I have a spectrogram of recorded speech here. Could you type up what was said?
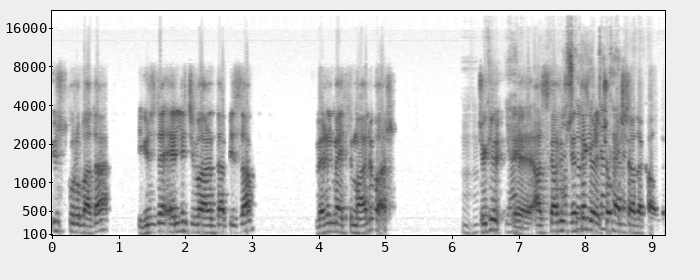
üst gruba da %50 civarında bir zam verilme ihtimali var. Hı hı. Çünkü Yani e, asgari asgari ücrete göre çok kaynak- aşağıda kaldı.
